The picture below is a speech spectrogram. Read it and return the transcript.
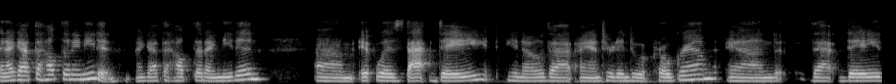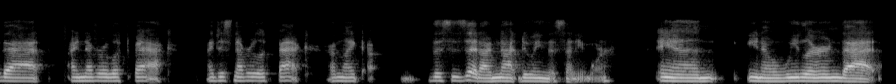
And I got the help that I needed. I got the help that I needed. Um, it was that day, you know, that I entered into a program and that day that I never looked back. I just never looked back. I'm like, this is it. I'm not doing this anymore. And, you know, we learned that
